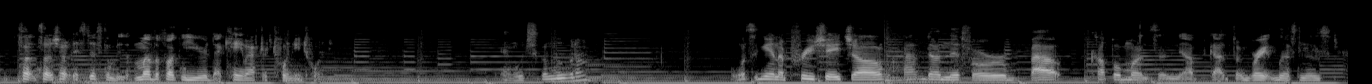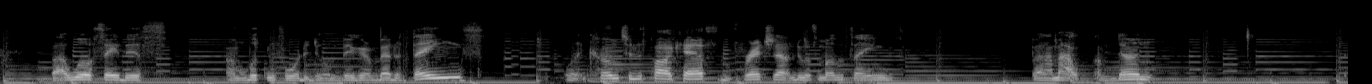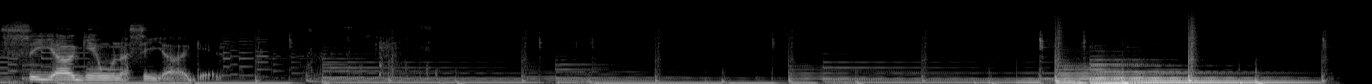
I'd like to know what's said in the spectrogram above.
it's just gonna be the motherfucking year that came after 2020, and we're just gonna move it on. Once again, I appreciate y'all. I've done this for about a couple months, and I've got some great listeners. But I will say this I'm looking forward to doing bigger and better things when it comes to this podcast, branching out and doing some other things. But I'm out. I'm done. See y'all again when I see y'all again.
